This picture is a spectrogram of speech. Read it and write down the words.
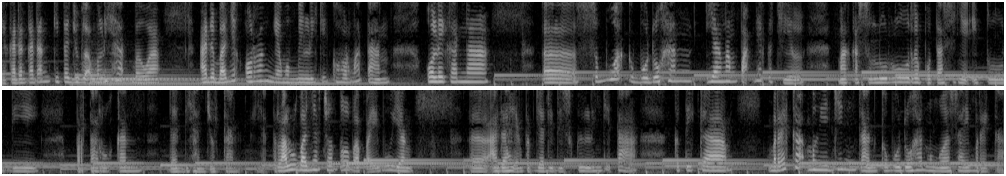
Ya kadang-kadang kita juga melihat bahwa ada banyak orang yang memiliki kehormatan oleh karena uh, sebuah kebodohan yang nampaknya kecil, maka seluruh reputasinya itu dipertaruhkan dan dihancurkan. Ya, terlalu banyak contoh Bapak Ibu yang uh, ada yang terjadi di sekeliling kita ketika mereka mengizinkan kebodohan menguasai mereka.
